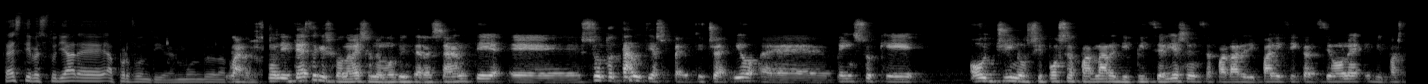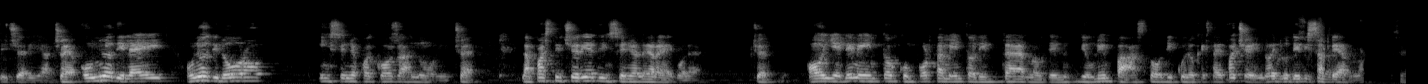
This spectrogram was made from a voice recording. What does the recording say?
testi per studiare e approfondire il mondo della Guarda, ci sono dei testi che secondo me sono molto interessanti eh, sotto tanti aspetti. Cioè, io eh, penso che oggi non si possa parlare di pizzeria senza parlare di panificazione e di pasticceria. Cioè, ognuna di lei, ognuno di loro insegna qualcosa a noi. Cioè, la pasticceria ti insegna le regole. Cioè, ogni elemento ha un comportamento all'interno del, di un impasto di quello che stai facendo e tu devi saperlo. Sì.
